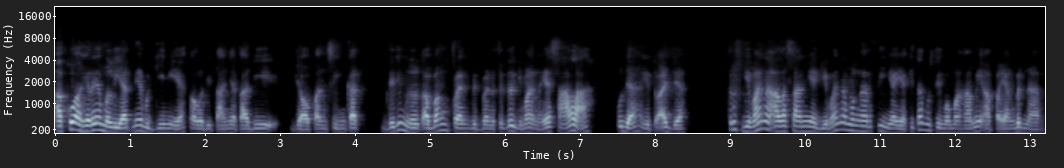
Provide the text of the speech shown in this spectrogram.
Aku akhirnya melihatnya begini ya, kalau ditanya tadi jawaban singkat. Jadi menurut abang friend with benefit itu gimana? Ya salah, udah gitu aja. Terus gimana alasannya? Gimana mengertinya? Ya kita mesti memahami apa yang benar.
